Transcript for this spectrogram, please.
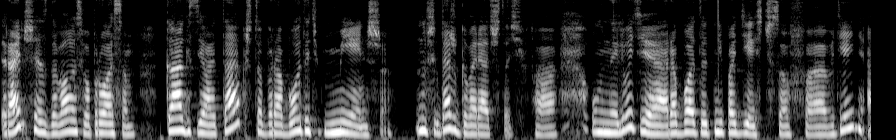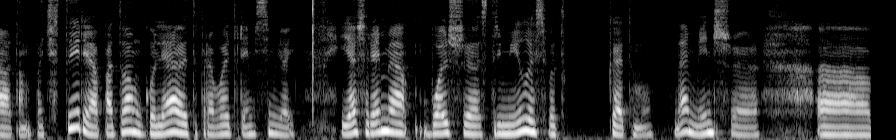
раньше я задавалась вопросом, как сделать так, чтобы работать меньше? Ну, всегда же говорят, что, типа, умные люди работают не по 10 часов э, в день, а там по 4, а потом гуляют и проводят время с семьей. И я все время больше стремилась вот к этому, да, меньше э,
